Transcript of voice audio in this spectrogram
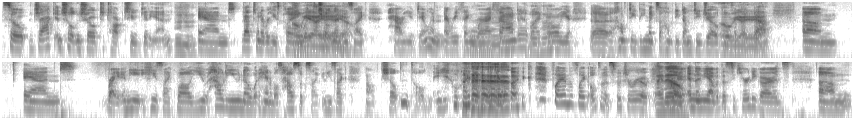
So Jack and Chilton show up to talk to Gideon, and that's whenever he's playing Mm-hmm. Oh, with yeah, Chilton, yeah, and yeah. he's like, "How are you doing? Everything where I Mm-hmm. found it? Like, oh yeah, uh, Humpty." He makes a Humpty Dumpty joke and Oh, stuff like that. Um, and right, and he he's like, well, you how do you know what Hannibal's house looks like? And he's like, oh, Chilton told me. like he's like playing this like ultimate switcheroo. I know. Right, And then yeah, with the security guards. Um,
